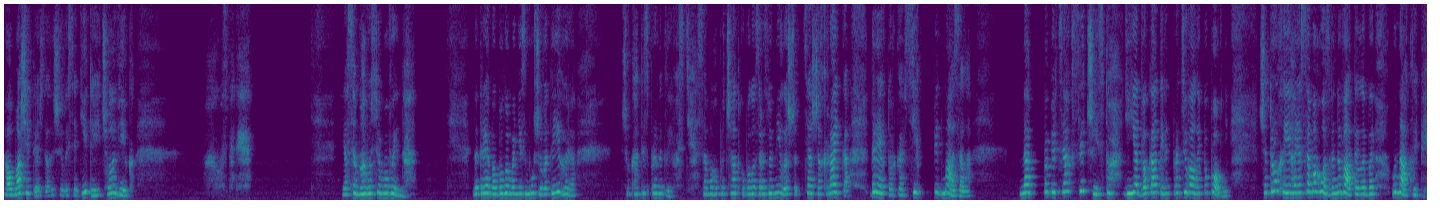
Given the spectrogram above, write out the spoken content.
А у Маші теж залишилися діти і чоловік. Господи, я сама в усьому винна. Не треба було мені змушувати Ігоря шукати справедливості. З самого початку було зрозуміло, що ця шахрайка, директорка, всіх підмазала. На папірцях все чисто, її адвокати відпрацювали по повній. Ще трохи Ігоря самого звинуватили би у наклепі.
